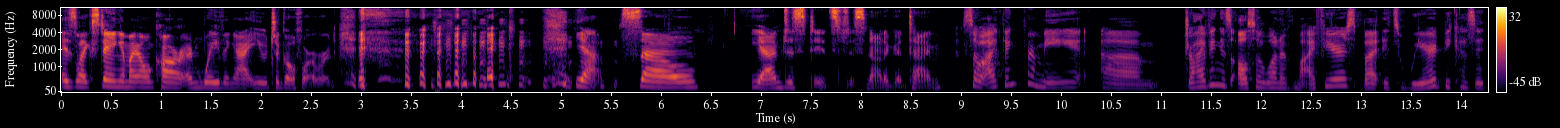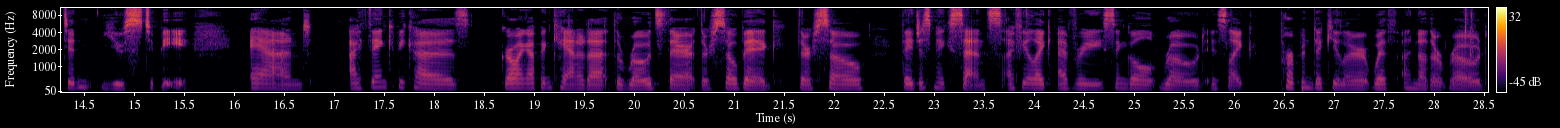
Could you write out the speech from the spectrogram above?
is like staying in my own car and waving at you to go forward. Like, yeah. So, yeah, I'm just, it's just not a good time. So I think for me, um, driving is also one of my fears, but it's weird because it didn't used to be. And I think because growing up in Canada, the roads there, they're so big, they're so, they just make sense. I feel like every single road is like perpendicular with another road.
